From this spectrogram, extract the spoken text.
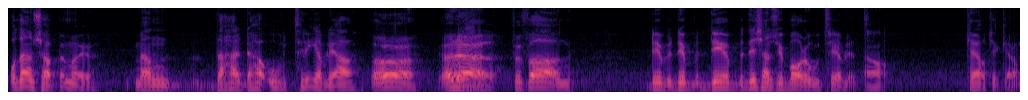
Och den köper man ju. Men det här, det här otrevliga... Öh, är det? För fan! Det, det, det, det känns ju bara otrevligt, ja. kan jag tycka då.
